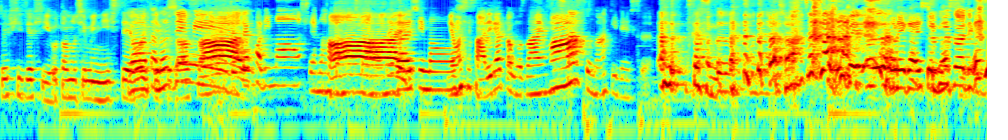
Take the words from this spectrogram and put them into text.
ぜひぜひお楽しみにしておいてくだ楽しみ。絶さい。対借ります。山下さん、お願いします。山下さんありがとうございスタまッフの秋です。す。スタッフのお願いします。お願いします。特別取引で、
